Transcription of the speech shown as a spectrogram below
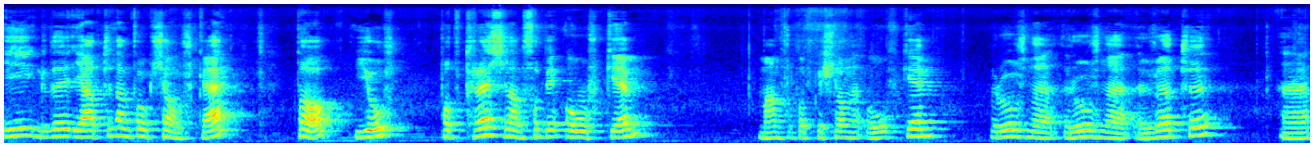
I gdy ja czytam tą książkę, to już podkreślam sobie ołówkiem, mam tu podkreślone ołówkiem, różne, różne rzeczy. E,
